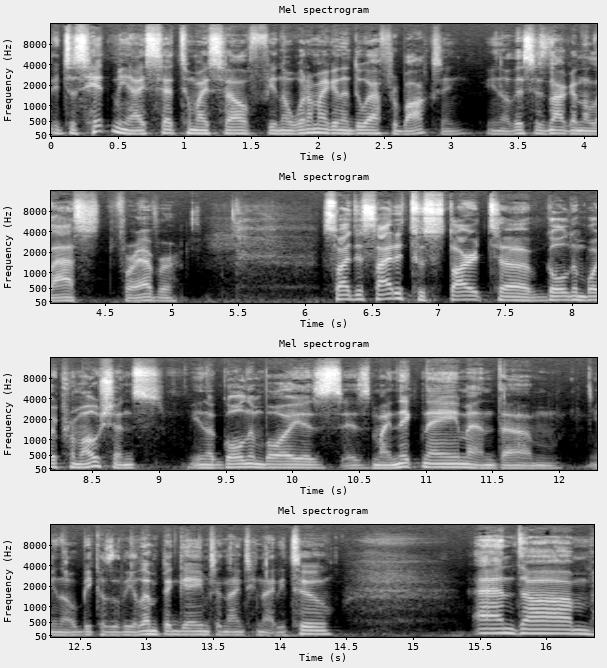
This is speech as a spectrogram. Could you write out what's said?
it just hit me. I said to myself, you know, what am I going to do after boxing? You know, this is not going to last forever. So I decided to start uh, Golden Boy Promotions. You know, Golden Boy is is my nickname, and um, you know because of the Olympic Games in 1992. And um,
